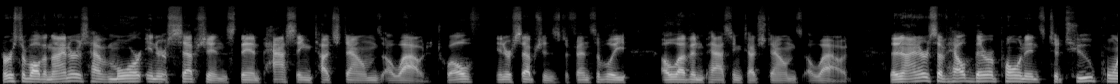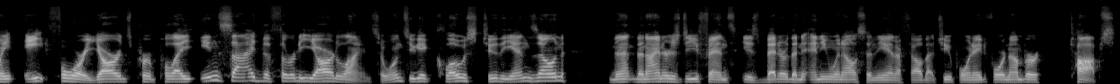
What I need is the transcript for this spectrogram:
First of all, the Niners have more interceptions than passing touchdowns allowed 12 interceptions defensively, 11 passing touchdowns allowed. The Niners have held their opponents to 2.84 yards per play inside the 30 yard line. So once you get close to the end zone, the, Niners defense is better than anyone else in the NFL. That 2.84 number tops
